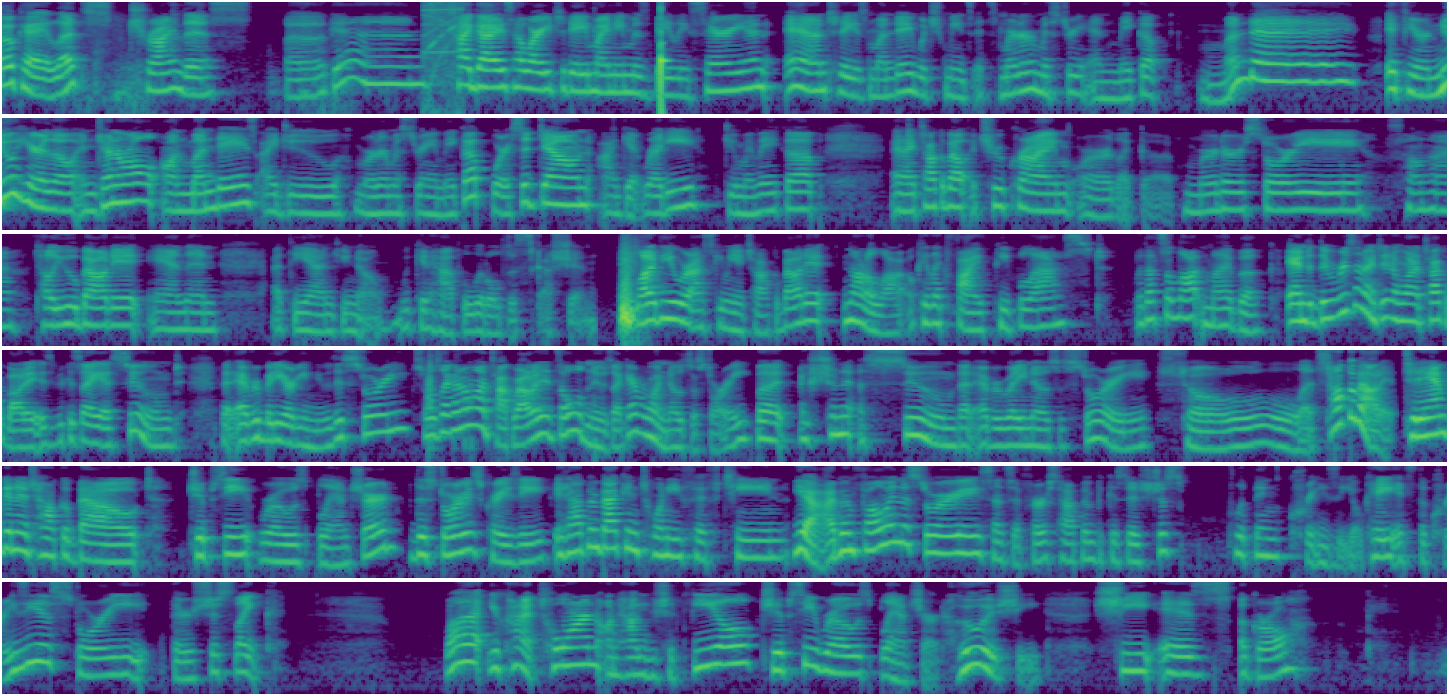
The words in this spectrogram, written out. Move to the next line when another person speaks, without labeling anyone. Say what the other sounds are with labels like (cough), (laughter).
Okay, let's try this again. Hi guys, how are you today? My name is Bailey Sarian, and today is Monday, which means it's Murder, Mystery, and Makeup Monday. If you're new here, though, in general, on Mondays, I do murder, mystery, and makeup where I sit down, I get ready, do my makeup, and I talk about a true crime or like a murder story, tell you about it, and then at the end, you know, we can have a little discussion. A lot of you were asking me to talk about it. Not a lot. Okay, like five people asked. But that's a lot in my book. And the reason I didn't want to talk about it is because I assumed that everybody already knew this story. So I was like, I don't want to talk about it. It's old news. Like everyone knows the story. But I shouldn't assume that everybody knows the story. So let's talk about it. Today I'm going to talk about Gypsy Rose Blanchard. The story is crazy. It happened back in 2015. Yeah, I've been following the story since it first happened because it's just flipping crazy, okay? It's the craziest story. There's just like what? You're kind of torn on how you should feel. Gypsy Rose Blanchard. Who is she? She is a girl. Okay,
